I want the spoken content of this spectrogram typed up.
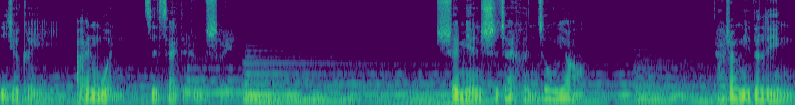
你就可以安稳自在的入睡。睡眠实在很重要，它让你的灵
